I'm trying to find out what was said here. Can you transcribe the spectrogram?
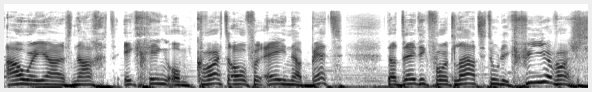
Oudejaarsnacht. Ik ging om kwart over één naar bed. Dat deed ik voor het laatst toen ik vier was.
